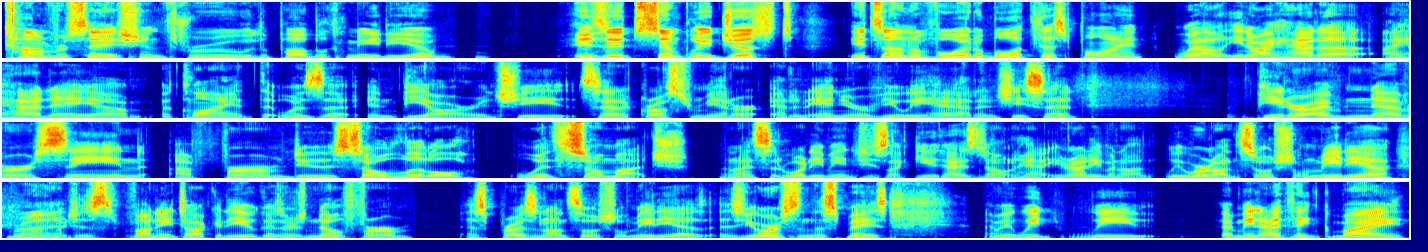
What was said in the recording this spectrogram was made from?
conversation through the public media"? Is it simply just it's unavoidable at this point? Well, you know, I had a I had a um, a client that was uh, in PR, and she sat across from me at our at an annual review we had, and she said, "Peter, I've never seen a firm do so little with so much." And I said, "What do you mean?" She's like, "You guys don't have. You're not even on. We weren't on social media, Right. Which is funny talking to you because there's no firm as present on social media as, as yours in the space. I mean, we we. I mean, I think my."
